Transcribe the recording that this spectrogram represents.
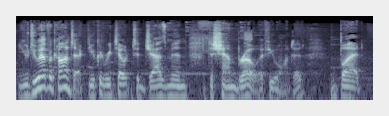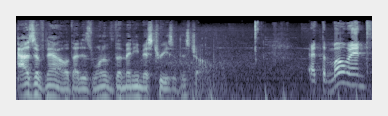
You do have a contact. You could reach out to Jasmine de Chambreau if you wanted, but as of now, that is one of the many mysteries of this job. At the moment,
